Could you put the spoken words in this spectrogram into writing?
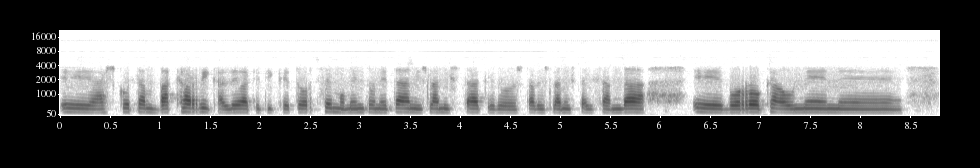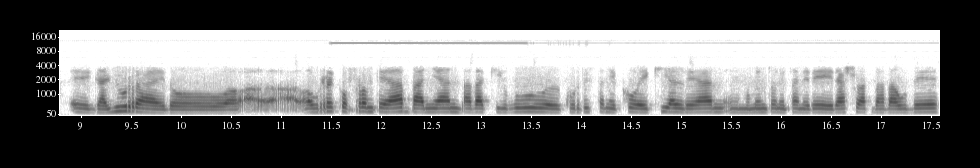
e, askotan bakarrik alde batetik etortzen, momentu honetan islamistak edo estado islamista izan da e, borroka honen e, e, gailurra edo aurreko frontea, baina badakigu e, kurdistaneko ekialdean e, momentu honetan ere erasoak badaude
